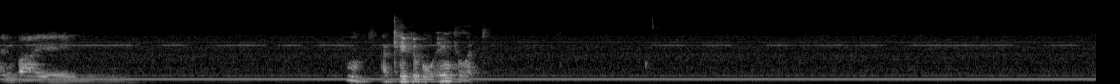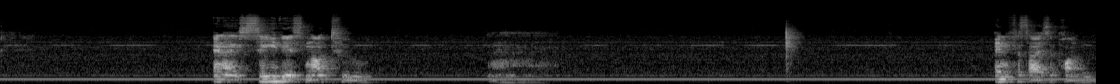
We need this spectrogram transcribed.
and by a, hmm, a capable intellect. Say this not to um, emphasize upon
